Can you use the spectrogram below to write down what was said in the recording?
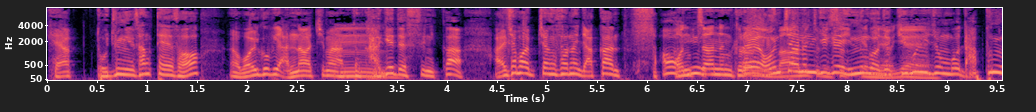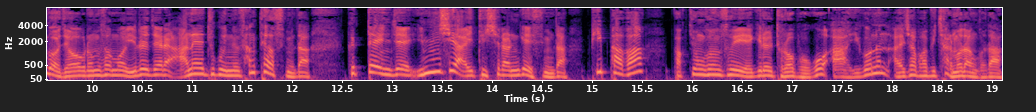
계약 도중인 상태에서 어, 월급이 안 나왔지만 아무튼 음. 가게 됐으니까 알샤밥 입장에서는 약간 어, 언짢은 이- 그런 네, 언짢은 좀 기가 있는 거죠. 기분이 예. 좀뭐 나쁜 거죠. 그러면서 뭐 이래저래 안 해주고 있는 상태였습니다. 그때 이제 임시 ITC라는 게 있습니다. 피파가 박종 선수의 얘기를 들어보고 아 이거는 알샤밥이 잘못한 거다.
